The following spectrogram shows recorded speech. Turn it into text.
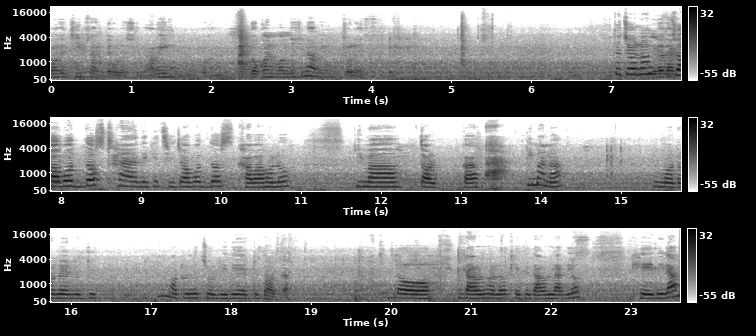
আমাকে চিপস আনতে বলেছিল। আমি দোকান বন্ধ ছিল আমি চলে এসেছি। তো চলুন জবরদস্ত হ্যাঁ দেখেছি জবরদস্ত খাওয়া হলো। কিমা তরকা কিমা না মটনের একটু মটনের চর্বি দিয়ে একটু তরকা। তো দারুণ হলো খেতে দারুণ লাগল। খেয়ে নিলাম।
